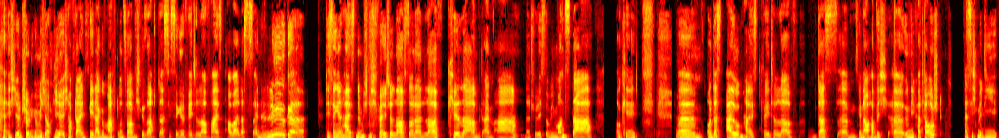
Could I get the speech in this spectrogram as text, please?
ich entschuldige mich auch hier, ich habe da einen Fehler gemacht. Und zwar habe ich gesagt, dass die Single Fatal Love heißt, aber das ist eine Lüge. Die Single heißt nämlich nicht Fatal Love, sondern Love Killer mit einem A. Natürlich so wie Monster. Okay. Ähm, und das Album heißt Fatal Love. Das, ähm, genau, habe ich äh, irgendwie vertauscht, als ich mir die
